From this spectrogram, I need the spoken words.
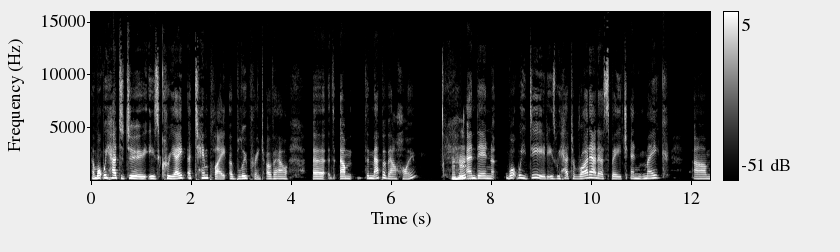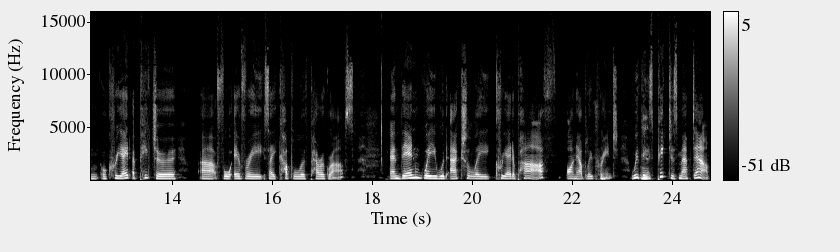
And what we had to do is create a template, a blueprint of our, uh, um, the map of our home. Mm-hmm. And then what we did is we had to write out our speech and make, um, or create a picture, uh, for every, say, couple of paragraphs. And then we would actually create a path on our blueprint with these yeah. pictures mapped out.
